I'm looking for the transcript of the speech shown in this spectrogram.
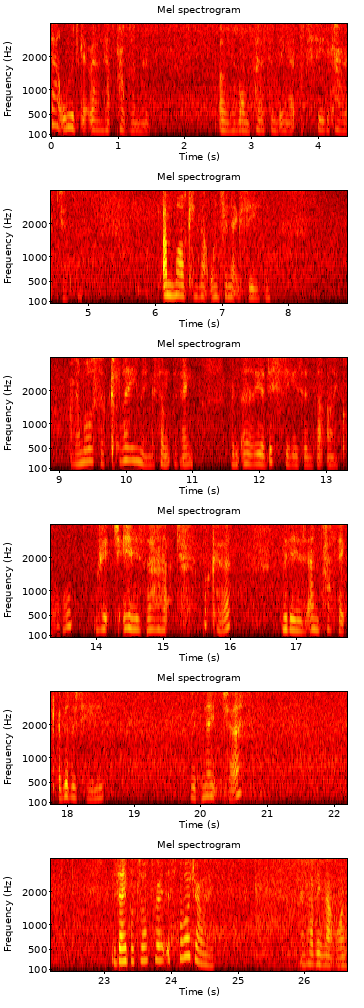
That would get around that problem of only one person being able to see the characters. I'm marking that one for next season. And I'm also claiming something from earlier this season that I called, which is that Booker, with his empathic abilities with nature, was able to operate the spore drive. I'm having that one.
